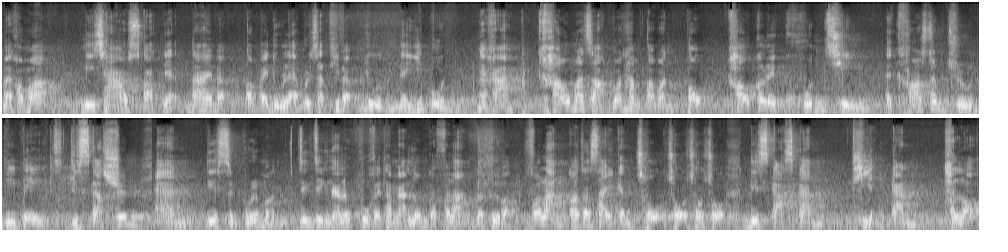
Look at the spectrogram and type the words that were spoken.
หมายความว่ามีชาวสกอตเนี่ยได้แบบต้องไปดูแลบริษัทที่แบบอยู่ในญี่ปุ่นนะคะเขามาจากวัฒนธรรมตะวันตก เขาก็เลยคุ้นชิน accustomed to debate discussion and disagreement จริง ๆ นะแล้วครูเคยทำงานร่วมกับฝรั่งก็คือแบบฝรั่งก็จะใส่กันโชโชโชโชดิสคัสกันเถียงกันทะเลาะ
